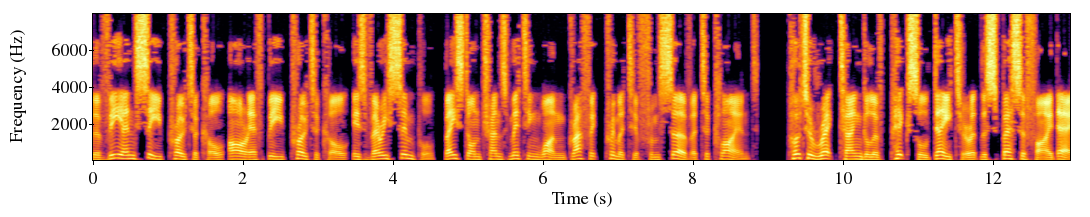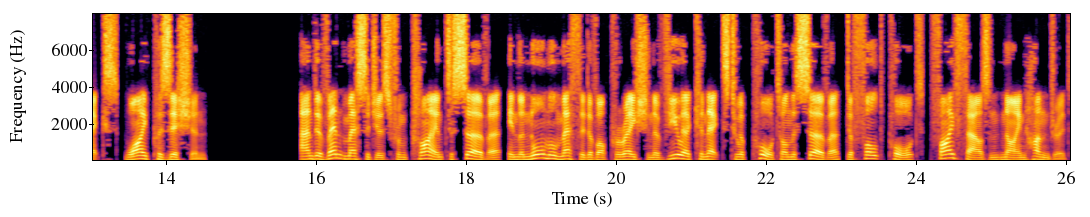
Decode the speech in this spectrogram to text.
The VNC protocol, RFB protocol is very simple, based on transmitting one graphic primitive from server to client. Put a rectangle of pixel data at the specified x, y position. and event messages from client to server. In the normal method of operation a viewer connects to a port on the server default port, 5900.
